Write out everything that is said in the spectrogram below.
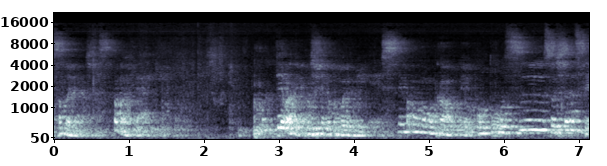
外に出します。喉を開いて。手はね、ご主人のところでもいいです。で、このまま顔で落とす。そしたら、ステ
